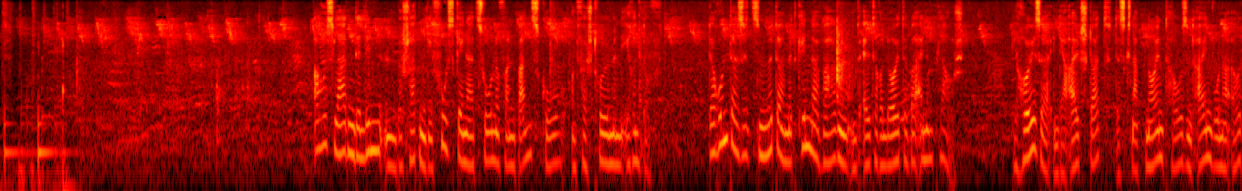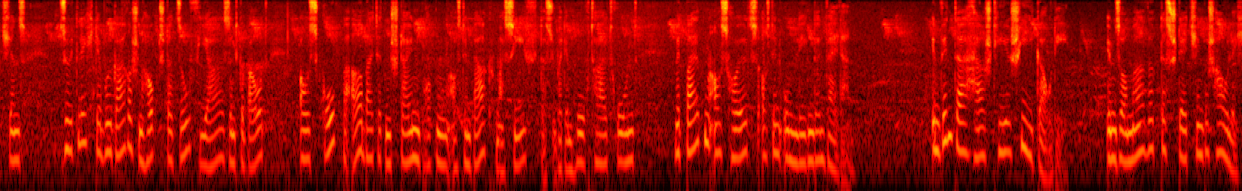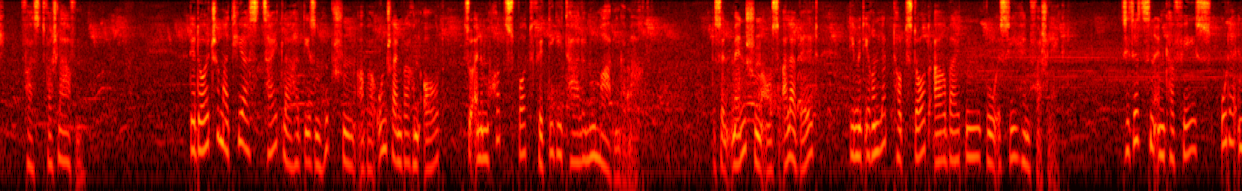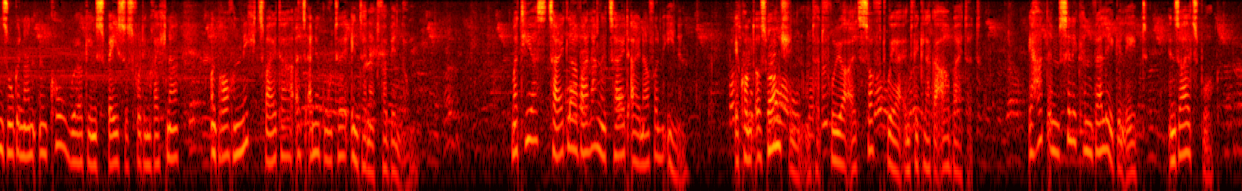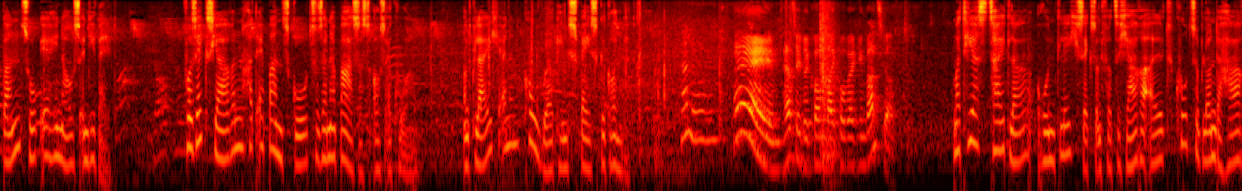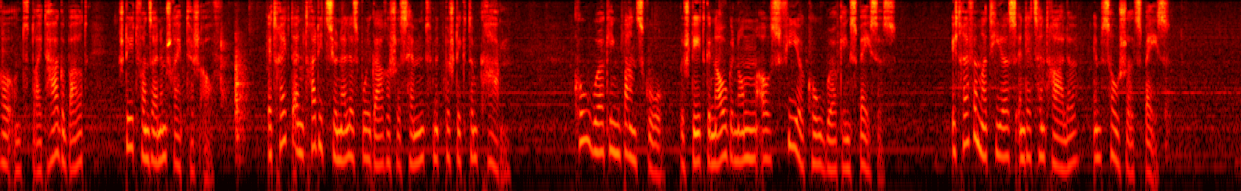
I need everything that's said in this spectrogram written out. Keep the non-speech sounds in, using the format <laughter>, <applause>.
Ausladende Linden beschatten die Fußgängerzone von Bansko und verströmen ihren Duft. Darunter sitzen Mütter mit Kinderwagen und ältere Leute bei einem Plausch. Die Häuser in der Altstadt des knapp 9000 Einwohnerörtchens südlich der bulgarischen Hauptstadt Sofia sind gebaut aus grob bearbeiteten Steinbrocken aus dem Bergmassiv, das über dem Hochtal thront, mit Balken aus Holz aus den umliegenden Wäldern. Im Winter herrscht hier Skigaudi. Im Sommer wirkt das Städtchen beschaulich, fast verschlafen. Der Deutsche Matthias Zeitler hat diesen hübschen, aber unscheinbaren Ort zu einem Hotspot für digitale Nomaden gemacht. Das sind Menschen aus aller Welt, die mit ihren Laptops dort arbeiten, wo es sie hin verschlägt. Sie sitzen in Cafés oder in sogenannten Coworking Spaces vor dem Rechner und brauchen nichts weiter als eine gute Internetverbindung. Matthias Zeitler war lange Zeit einer von ihnen. Er kommt aus München und hat früher als Softwareentwickler gearbeitet. Er hat im Silicon Valley gelebt, in Salzburg. Dann zog er hinaus in die Welt. Vor sechs Jahren hat er Bansko zu seiner Basis auserkoren und gleich einen Coworking Space gegründet. Hallo. Hey, herzlich willkommen bei Coworking Bansko. Matthias Zeitler, rundlich, 46 Jahre alt, kurze blonde Haare und drei Tage Bart, steht von seinem Schreibtisch auf. Er trägt ein traditionelles bulgarisches Hemd mit besticktem Kragen. Coworking Bansko besteht genau genommen aus vier Coworking Spaces. Ich treffe Matthias in der Zentrale im Social Space.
